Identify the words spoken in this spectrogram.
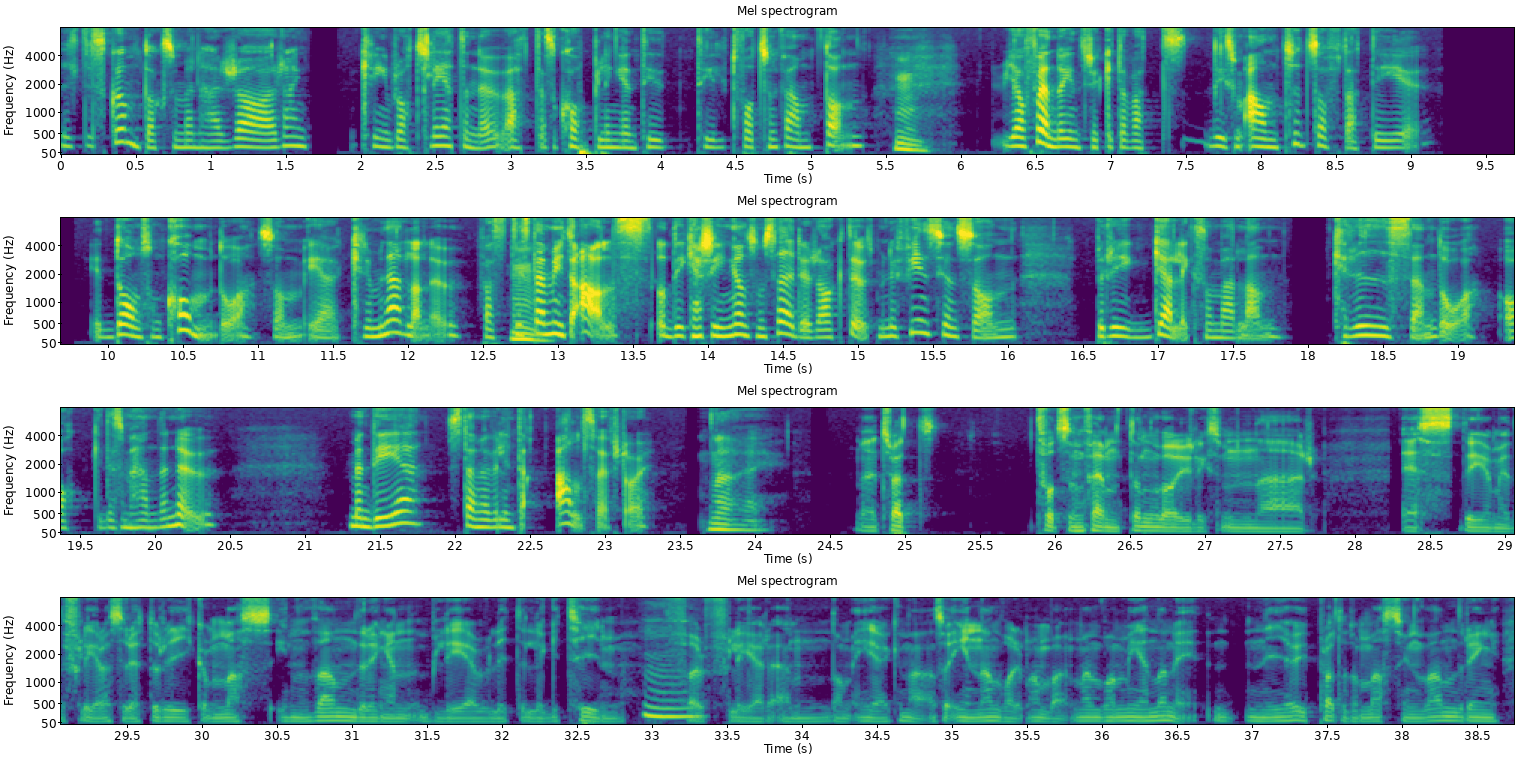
Lite skumt också med den här röran kring brottsligheten nu, att, alltså kopplingen till, till 2015. Mm. Jag får ändå intrycket av att det liksom antyds ofta att det är, är de som kom då som är kriminella nu. Fast det mm. stämmer ju inte alls. Och det är kanske ingen som säger det rakt ut. Men det finns ju en sån brygga liksom mellan krisen då och det som händer nu. Men det stämmer väl inte alls vad jag förstår? Nej. Men jag tror att 2015 var ju liksom när SD med fleras retorik om massinvandringen blev lite legitim mm. för fler än de egna. Alltså innan var det man bara, men vad menar ni? Ni har ju pratat om massinvandring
